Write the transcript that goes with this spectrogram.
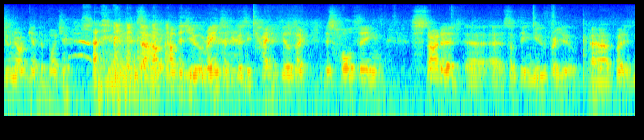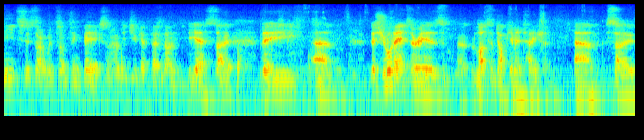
do not get the budget. so how, how did you arrange that? Because it kind of feels like this whole thing started uh, uh, something new for you, uh, but it needs to start with something big. So how did you get that done? Yes, so the, um, the short answer is uh, lots of documentation. Um, so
